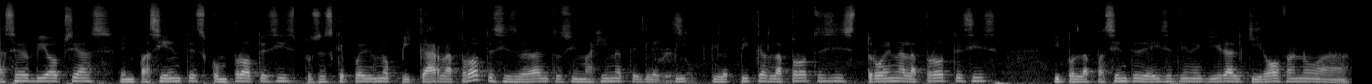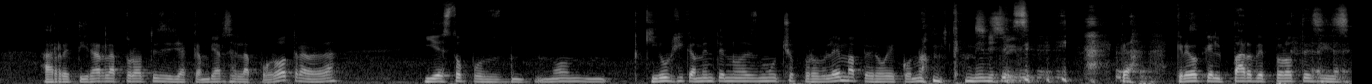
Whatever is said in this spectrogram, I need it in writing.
hacer biopsias en pacientes con prótesis, pues es que puede uno picar la prótesis, ¿verdad? Entonces imagínate, le, le picas la prótesis, truena la prótesis y pues la paciente de ahí se tiene que ir al quirófano a, a retirar la prótesis y a cambiársela por otra, ¿verdad? Y esto pues no quirúrgicamente no es mucho problema, pero económicamente sí. Creo que el par de prótesis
